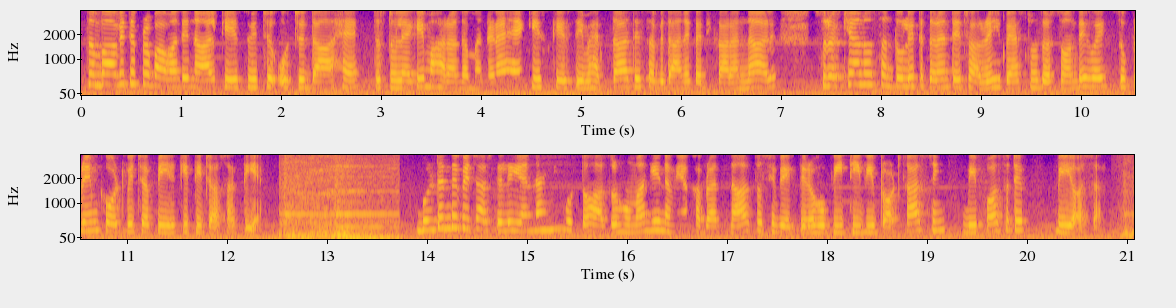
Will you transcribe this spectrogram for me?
ਸੰਭਾਵਿਤ ਪ੍ਰਭਾਵਾਂ ਦੇ ਨਾਲ ਕੇਸ ਵਿੱਚ ਉੱਚ ਦਾ ਹੈ, ਜਿਸ ਨੂੰ ਲੈ ਕੇ ਮਾਹਰਾਂ ਦਾ ਮੰਨਣਾ ਹੈ ਕਿ ਇਸ ਕੇਸ ਦੀ ਮਹੱਤਤਾ ਅਤੇ ਸੰਵਿਧਾਨਕ ਅਧਿਕਾਰਾਂ ਨਾਲ ਸੁਰੱਖਿਆ ਨੂੰ ਸੰਤੁਲਿਤ ਕਰਨ ਤੇ ਚੱਲ ਰਹੀ ਬਹਿਸ ਨੂੰ ਦਰਸਾਉਂਦੇ ਹੋਏ ਸੁਪਰੀਮ ਕੋਰਟ ਵਿੱਚ ਅਪੀਲ ਕੀਤੀ ਜਾ ਸਕਦੀ ਹੈ। ਬੁਲਟਨ ਦੇ ਵਿੱਚ ਅੱਜ ਦੇ ਲਈ ਇੰਨਾ ਹੀ। ਮੁੜ ਤੋਂ ਹਾਜ਼ਰ ਹੋਵਾਂਗੇ ਨਵੀਆਂ ਖਬਰਾਂ ਦੇ ਨਾਲ। ਤੁਸੀਂ ਵੇਖਦੇ ਰਹੋ BTV broadcasting be positive be yourself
